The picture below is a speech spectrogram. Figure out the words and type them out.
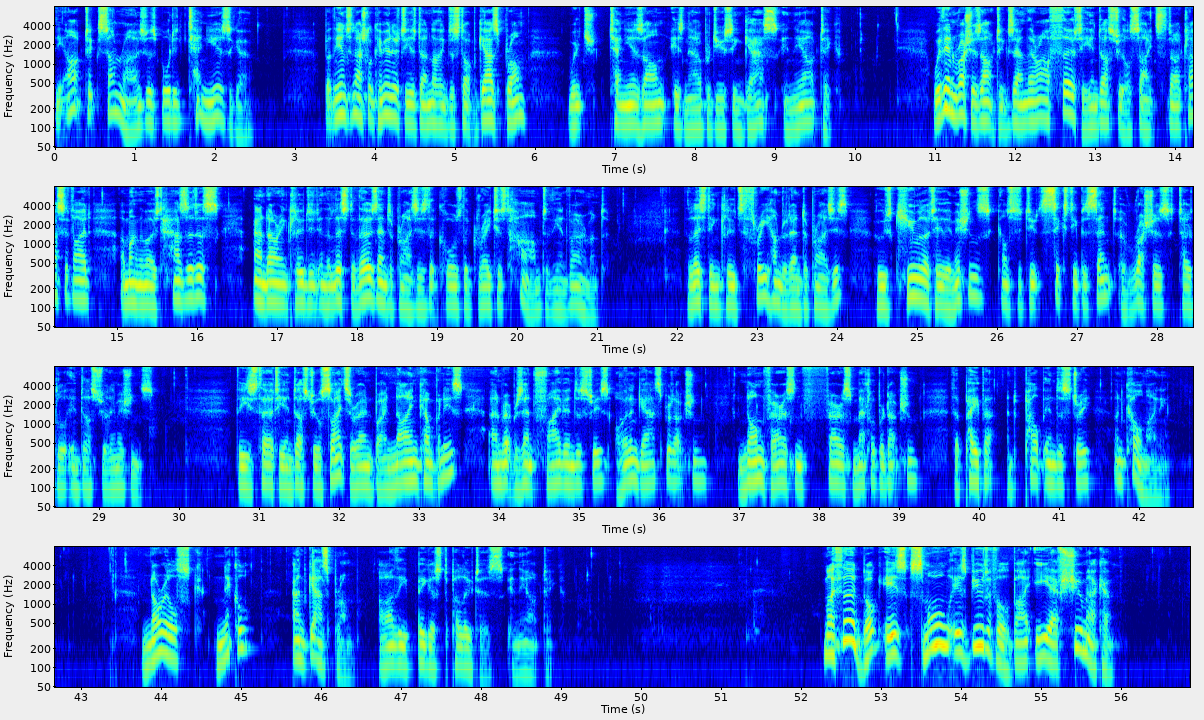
The Arctic Sunrise was boarded 10 years ago, but the international community has done nothing to stop Gazprom, which 10 years on is now producing gas in the Arctic. Within Russia's Arctic zone, there are 30 industrial sites that are classified among the most hazardous and are included in the list of those enterprises that cause the greatest harm to the environment. The list includes 300 enterprises whose cumulative emissions constitute 60% of Russia's total industrial emissions. These 30 industrial sites are owned by nine companies and represent five industries oil and gas production, non ferrous and ferrous metal production, the paper and pulp industry, and coal mining. Norilsk Nickel and Gazprom are the biggest polluters in the Arctic. My third book is Small is Beautiful by E.F. Schumacher.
